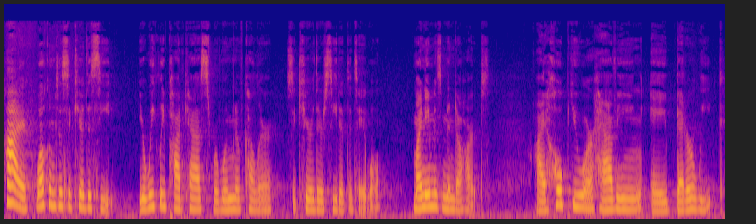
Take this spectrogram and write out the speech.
Hi, welcome to Secure the Seat, your weekly podcast where women of color secure their seat at the table. My name is Minda Harts. I hope you are having a better week.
